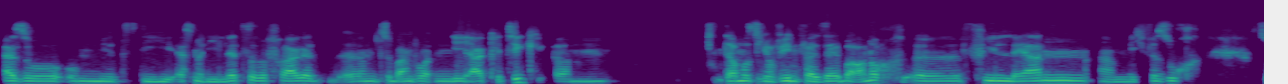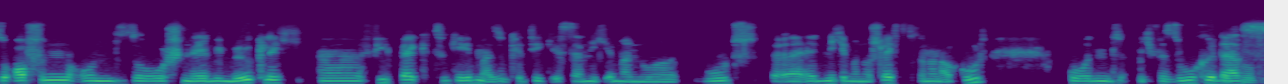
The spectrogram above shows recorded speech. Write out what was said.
also, um jetzt die erstmal die letztere Frage ähm, zu beantworten, ja, Kritik ähm, da muss ich auf jeden Fall selber auch noch äh, viel lernen. Ähm, ich versuche so offen und so schnell wie möglich äh, Feedback zu geben. Also Kritik ist ja nicht immer nur gut, äh, nicht immer nur schlecht, sondern auch gut. Und ich versuche das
